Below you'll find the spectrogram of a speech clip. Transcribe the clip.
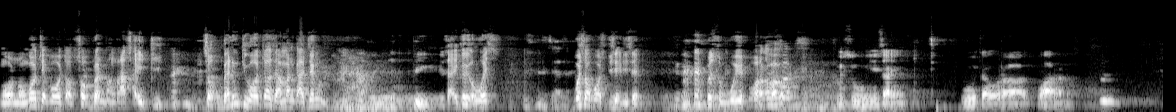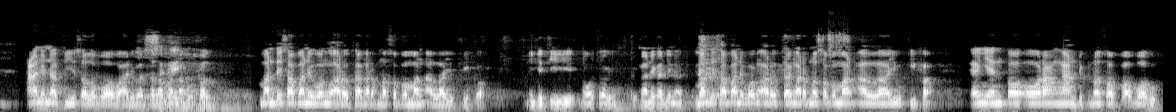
ngono kok cek waca somben bang rasa iki. Somben diwaca zaman Kanjeng Nabi. Saiki yo wis wis apa dhisik-dhisik. Wis suwi apa Wis suwi saya. Bocah ora kuaran. Ane Nabi sallallahu alaihi wasallam anahu qala Mante sapane wong arep ngarepno sapa man Allah yufiko. Niki di maca dungane kanjeng Nabi. Mante sapane wong arep ngarepno sapa man Allah yukifa. Enyen to ora ngandekno sapa Allah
